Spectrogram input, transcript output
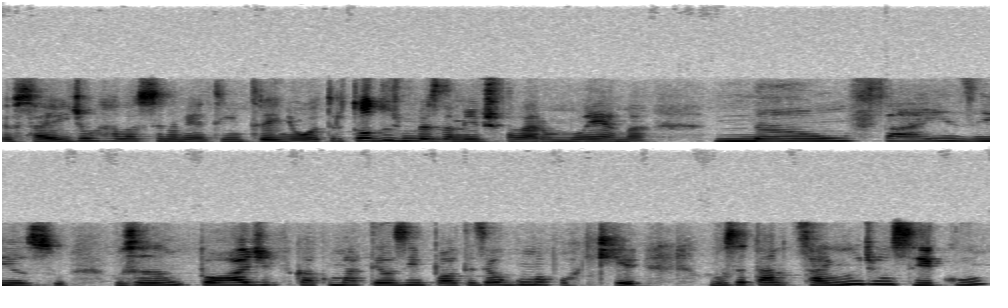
Eu saí de um relacionamento e entrei em outro. Todos os meus amigos falaram, Moema, não faz isso. Você não pode ficar com Mateus em hipótese alguma, porque você está saindo de um ciclo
